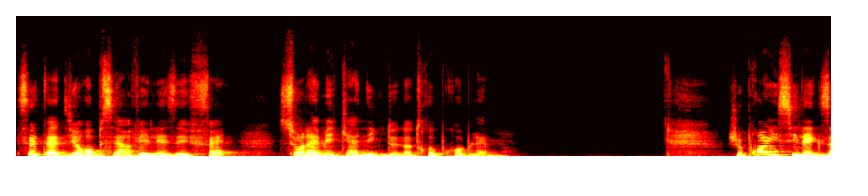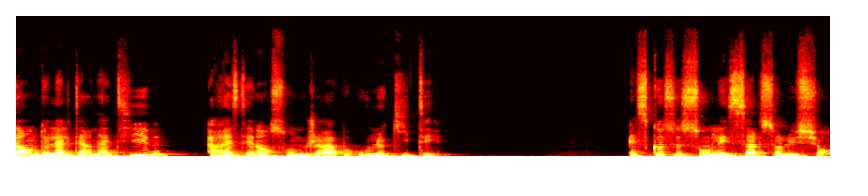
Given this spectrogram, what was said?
c'est-à-dire observer les effets sur la mécanique de notre problème. Je prends ici l'exemple de l'alternative rester dans son job ou le quitter. Est-ce que ce sont les seules solutions?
